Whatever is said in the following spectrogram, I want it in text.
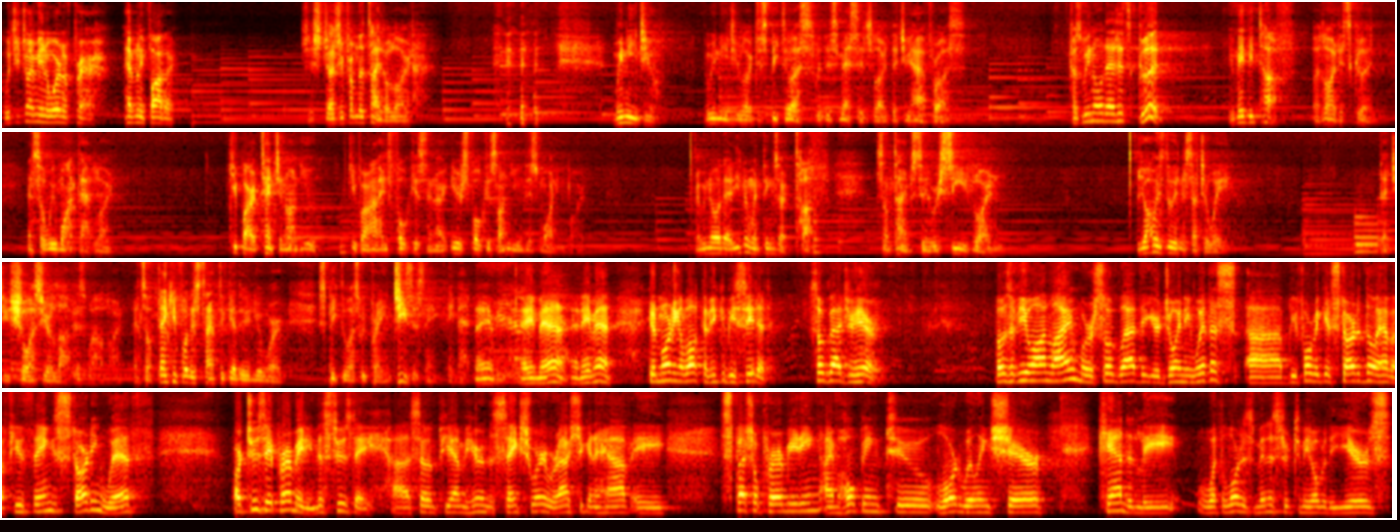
Would you join me in a word of prayer? Heavenly Father, just judging from the title, Lord, we need you. We need you, Lord, to speak to us with this message, Lord, that you have for us. Because we know that it's good. It may be tough, but Lord, it's good. And so we want that, Lord. Keep our attention on you. Keep our eyes focused and our ears focused on you this morning, Lord. And we know that even when things are tough, sometimes to receive, Lord, you always do it in such a way that you show us your love as well, Lord. And so thank you for this time together in your word. Speak to us, we pray. In Jesus' name, amen. Amen. Amen and amen. Good morning and welcome. You can be seated. So glad you're here. Those of you online, we're so glad that you're joining with us. Uh, before we get started, though, I have a few things, starting with our Tuesday prayer meeting this Tuesday, uh, 7 p.m. here in the sanctuary. We're actually going to have a special prayer meeting. I'm hoping to, Lord willing, share candidly what the Lord has ministered to me over the years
